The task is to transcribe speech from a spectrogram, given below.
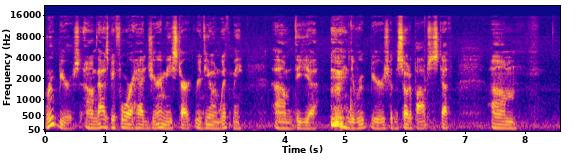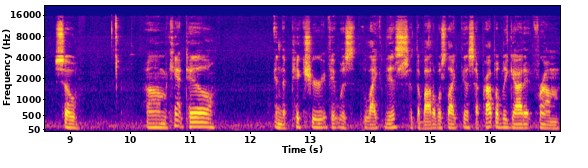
root beers. Um, that was before I had Jeremy start reviewing with me um, the uh, the root beers or the soda pops and stuff. Um, so um, I can't tell in the picture if it was like this, if the bottle was like this. I probably got it from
